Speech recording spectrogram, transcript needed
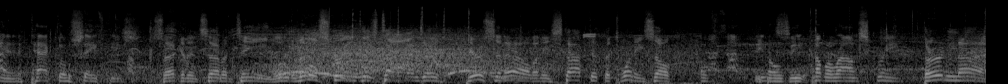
and attack those safeties. Second and 17. Little middle screen this time to Pierson-El. And he stopped at the 20. So Of, you know, the come around screen. third and nine.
